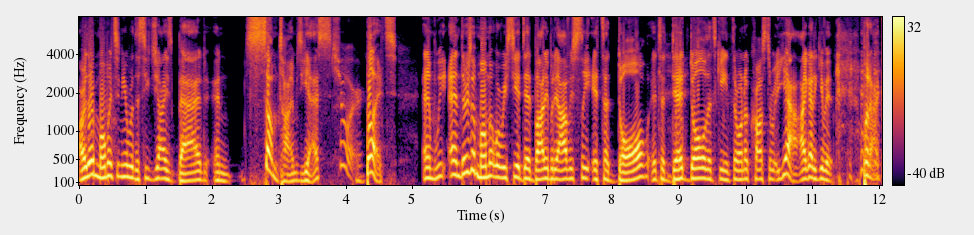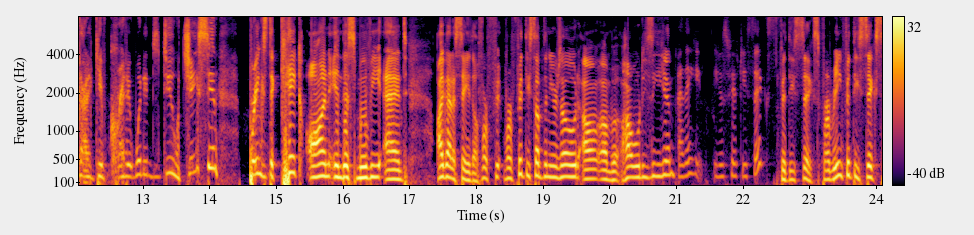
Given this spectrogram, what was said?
are there moments in here where the CGI is bad? And sometimes, yes, Sure. but and we and there's a moment where we see a dead body, but obviously it's a doll. It's a dead doll that's getting thrown across the. Yeah, I got to give it, but I got to give credit what it's due. Jason brings the kick on in this movie, and I gotta say though, for for fifty something years old, um, um, how old is he again? I think he, he was 56. 56. For being 56,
